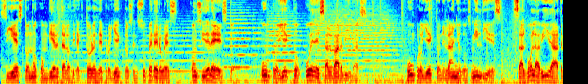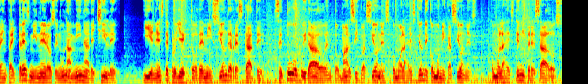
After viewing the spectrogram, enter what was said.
Si esto no convierte a los directores de proyectos en superhéroes, considere esto. Un proyecto puede salvar vidas. Un proyecto en el año 2010 salvó la vida a 33 mineros en una mina de Chile y en este proyecto de misión de rescate se tuvo cuidado en tomar situaciones como la gestión de comunicaciones, como la gestión de interesados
